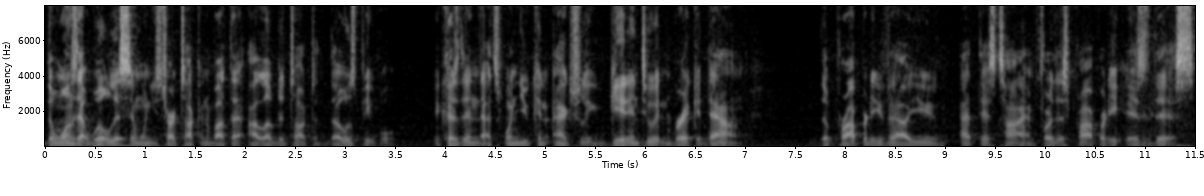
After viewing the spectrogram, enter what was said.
the ones that will listen when you start talking about that, I love to talk to those people because then that's when you can actually get into it and break it down. The property value at this time for this property is this.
